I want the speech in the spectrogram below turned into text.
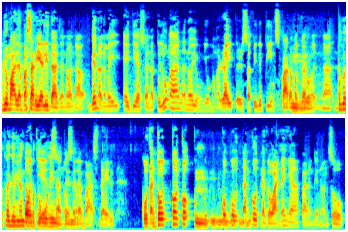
lumalabas sa realidad ano na gano'n na may idea siya na tulungan ano yung yung mga writers sa Philippines para mm. magkaroon nga ng talaga yun ang dapat audience natin, ano, no? sa labas dahil quote unquote quote, quote, mm, quote, quote unquote nagawa na niya parang gano'n so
